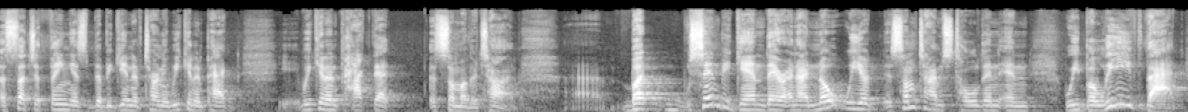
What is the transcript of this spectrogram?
a, such a thing as the beginning of eternity, we can unpack, we can unpack that some other time but sin began there, and I know we are sometimes told, and, and we believe that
